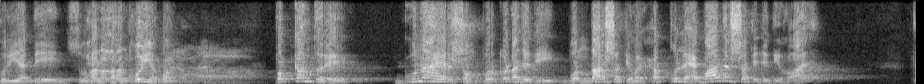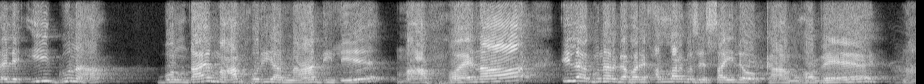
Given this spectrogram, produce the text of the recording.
করিয়া দেন। বল পক্ষান্তরে গুনাহের সম্পর্কটা যদি বন্দার সাথে হয় হকুল এবাদের সাথে যদি হয়, তাইলে ই গুনা বন্দায় মাফ করিয়া না দিলে মাফ হয় না। ইলা গুনার ব্যাপারে আল্লাহর কাছে চাইলেও কাম হবে না।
